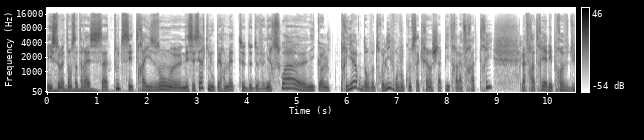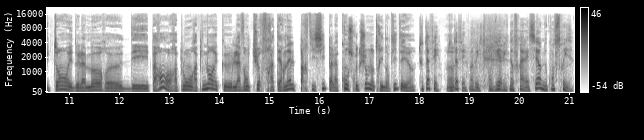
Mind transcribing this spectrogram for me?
Et ce matin, on s'intéresse à toutes ces trahisons euh, nécessaires qui nous permettent de devenir soi. Euh, Nicole prière. Dans votre livre, vous consacrez un chapitre à la fratrie. La fratrie à l'épreuve du temps et de la mort euh, des parents. rappelons rapidement hein, que l'aventure fraternelle participe à la construction de notre identité. Hein. Tout à fait, tout hein à fait. Oui, Ce qu'on vit avec nos frères et sœurs nous construisent.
